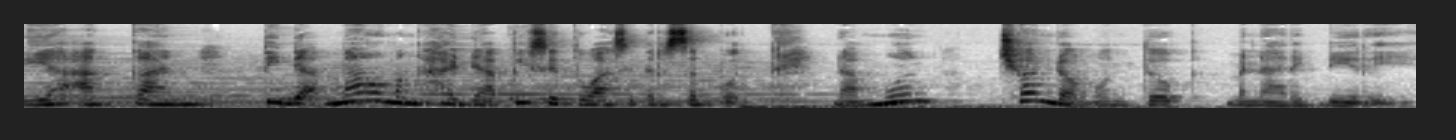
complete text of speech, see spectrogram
dia akan tidak mau menghadapi situasi tersebut, namun condong untuk menarik diri.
